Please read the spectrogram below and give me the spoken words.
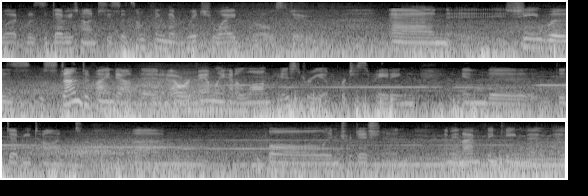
what was a debutante, she said something that rich white girls do, and she was stunned to find out that our family had a long history of participating in the the debutante um, ball and tradition. I mean, I'm thinking that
